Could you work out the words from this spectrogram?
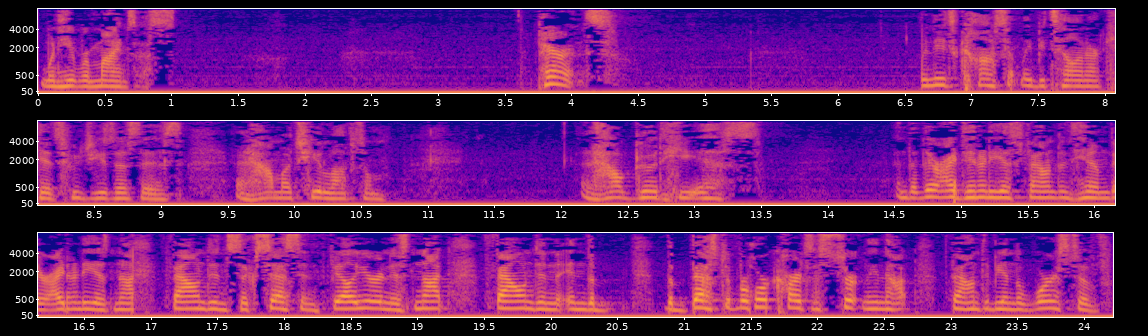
when He reminds us. Parents, we need to constantly be telling our kids who Jesus is and how much He loves them and how good He is. And that their identity is found in Him. Their identity is not found in success and failure and is not found in, in the, the best of report cards and certainly not found to be in the worst of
